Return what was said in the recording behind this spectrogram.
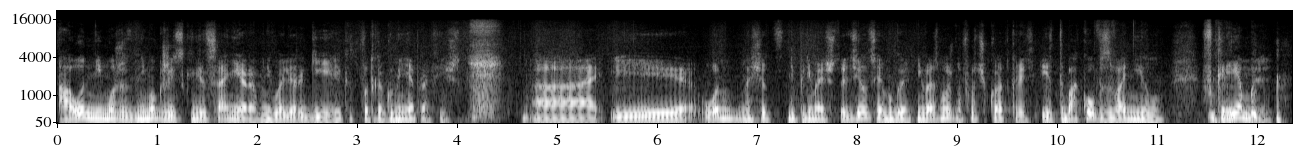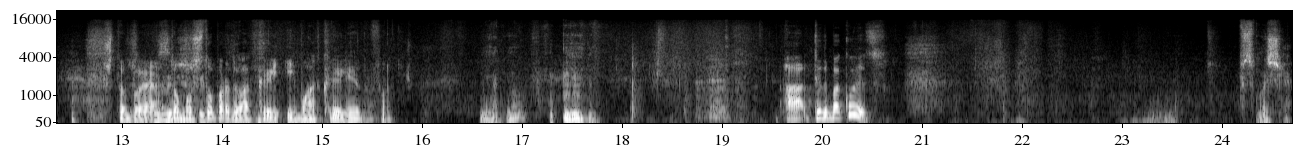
А он не, может, не мог жить с кондиционером, у него аллергия, как, вот как у меня практически. А, и он, значит, не понимает, что делать, а ему говорят, невозможно форточку открыть. И Табаков звонил в Кремль, чтобы. Тому Стопорду открыли, ему открыли эту форточку. Нет, ну, А ты табаковец? Смысле,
